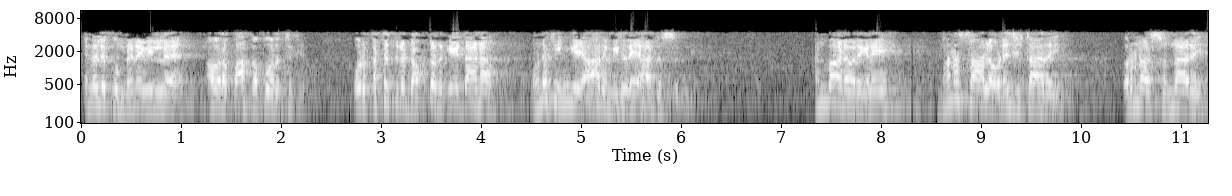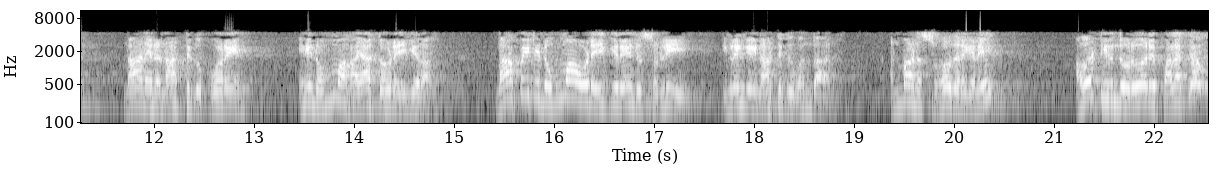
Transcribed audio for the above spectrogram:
எங்களுக்கும் நினைவில்லை அவரை பார்க்க போறதுக்கு. ஒரு கட்டத்துல டாக்டர் கேட்டானா உனக்கு இங்க யாரும் இல்லையான்னு சொல்லி. அன்பானவர்களே மனசால உடைஞ்சிட்டாரு. ஒரு நாள் சொன்னாரு நான் என்ன நாட்டுக்கு போறேன். என் உம்மா ஹயாத்தோட இருக்கிறான்? நான் போயிட்டு என் உமாவோட இருக்கிறேன் சொல்லி இலங்கை நாட்டுக்கு வந்தார். அன்பான சகோதரர்களே அவர்கிட்ட இருந்த ஒரு ஒரு பழக்கம்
